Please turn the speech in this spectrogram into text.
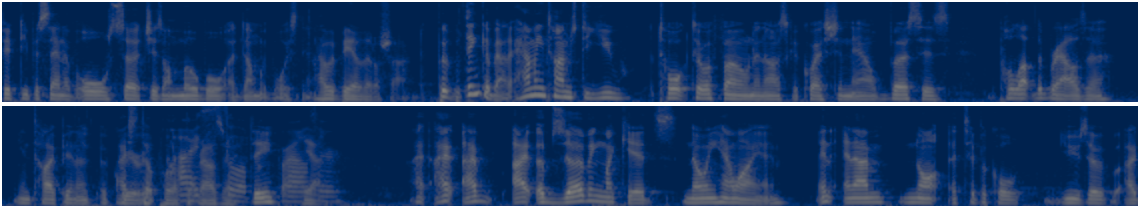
50% of all searches on mobile are done with voice now? I would be a little shocked. But think about it. How many times do you talk to a phone and ask a question now versus pull up the browser and type in a, a I query. I still pull up the I browser. still have Do you? a browser. I, I, I, I observing my kids, knowing how I am, and and I'm not a typical user. I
